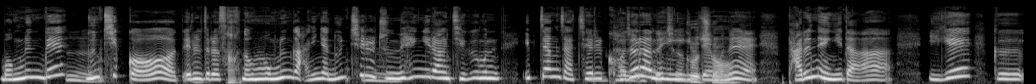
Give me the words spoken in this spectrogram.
먹는데 음. 눈치껏 예를 들어서 너무 먹는 거 아니냐 눈치를 주는 행위랑 지금은 입장 자체를 음, 거절하는 그렇죠. 행위이기 그렇죠. 때문에 다른 행위다. 이게 그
